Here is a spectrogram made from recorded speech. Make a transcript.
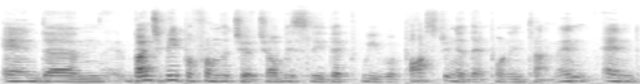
and um, a bunch of people from the church obviously that we were pastoring at that point in time. And and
